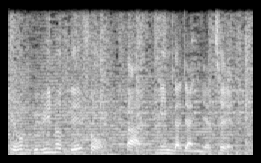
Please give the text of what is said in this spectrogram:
এবং বিভিন্ন দেশও তার নিন্দা জানিয়েছে।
